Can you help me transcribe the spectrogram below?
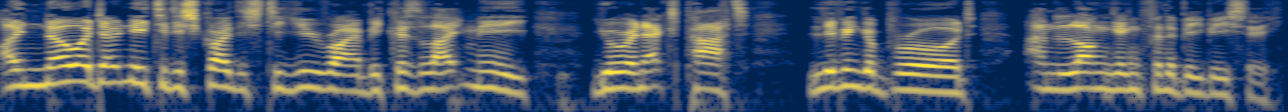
I know I don't need to describe this to you, Ryan, because like me, you're an expat living abroad and longing for the BBC.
